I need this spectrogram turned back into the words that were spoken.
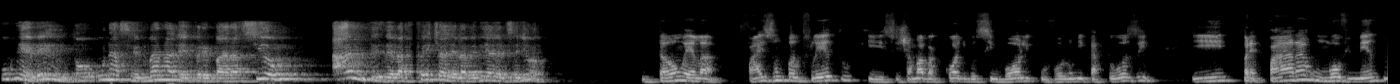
un evento, una semana de preparación antes de la fecha de la venida del Señor. Então, ela faz um panfleto que se chamava Código Simbólico, volume 14, e prepara um movimento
